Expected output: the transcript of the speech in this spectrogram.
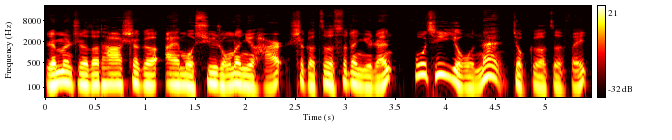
人们指责她是个爱慕虚荣的女孩，是个自私的女人。夫妻有难就各自飞。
